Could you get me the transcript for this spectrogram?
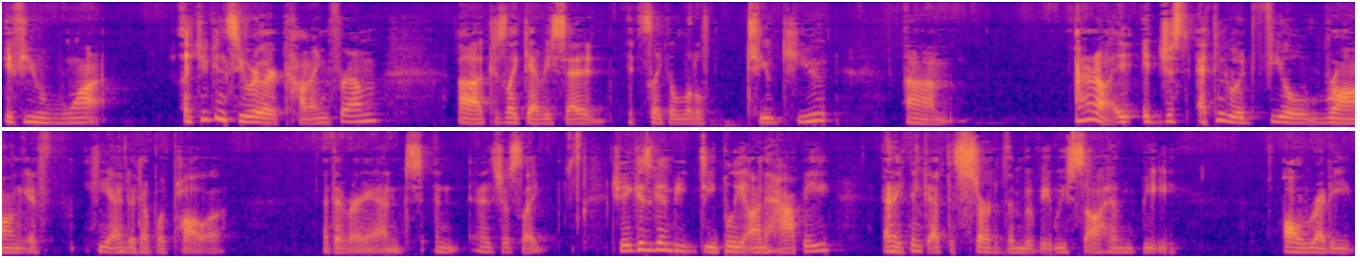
if you want, like you can see where they're coming from, because like Gabby said, it's like a little too cute. Um, I don't know. It, it just I think it would feel wrong if he ended up with Paula. At the very end, and and it's just like Jake is going to be deeply unhappy, and I think at the start of the movie we saw him be already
